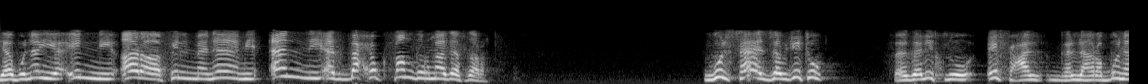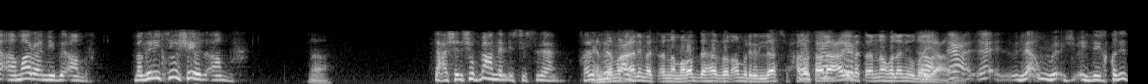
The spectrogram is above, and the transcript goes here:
يا بني إني أرى في المنام أني أذبحك فانظر ماذا ترى يقول سأل زوجته فقالت له افعل قال لها ربنا أمرني بأمر. ما قالت له إيه الأمر. نعم. ده عشان نشوف معنى الاستسلام. قالت عندما. علمت أن مرد هذا الأمر لله سبحانه قالت وتعالى علمت أنه لن آه، يضيعها آه، لا و- دي قضيه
